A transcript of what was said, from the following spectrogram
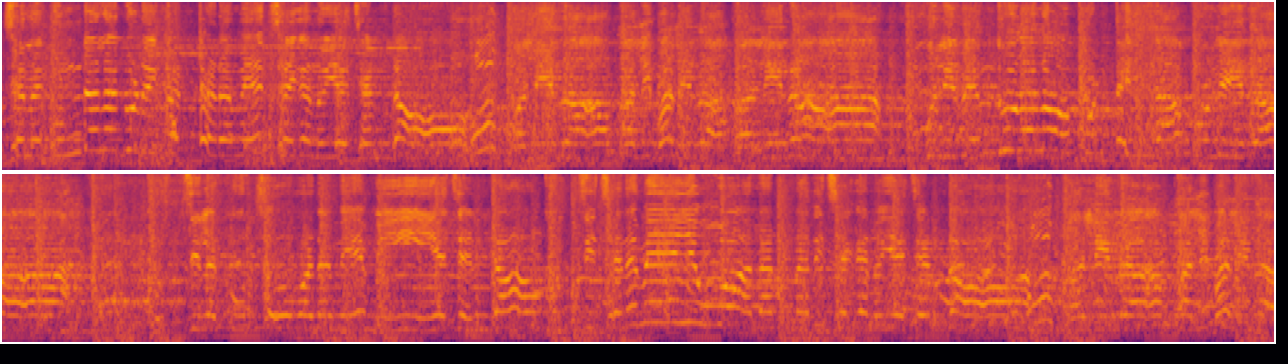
జన గుండెల గుడి కట్టడమే జగను ఎజెండా. బలిరా బలి బలిరా బలిరా. పులి వెందులలో పుట్టిందా పులిరా? కుర్చీల కూర్చోవడమే మీ ఎజెండా. కుర్చీ జనమే ఇవ్వాలన్నది జగను ఎజెండా. బలిరా బలి బలిరా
